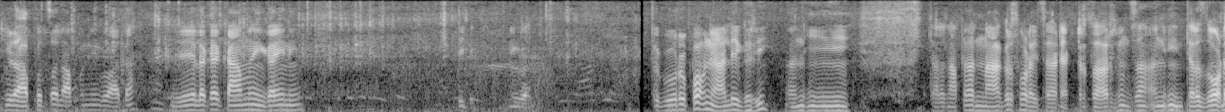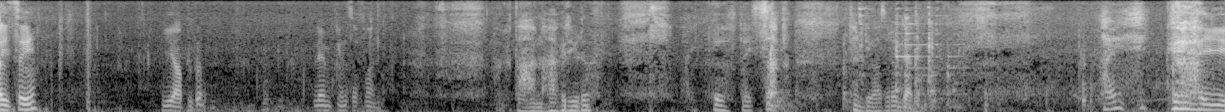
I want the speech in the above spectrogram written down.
इकडं आपण चला आपण निघू आता. म्हणजे यायला काय काम नाही काही नाही. ठीक आहे निघू आता. तर गोरं पाहुणे आले घरी आणि त्याला आपल्याला नागर सोडायचा ट्रॅक्टरचा अर्जुनचा आणि त्याला जोडायचं आहे. हे आपलं लेमकिनचा फोन हा नागर इडं थंडी वाजरा द्या हाय हाय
